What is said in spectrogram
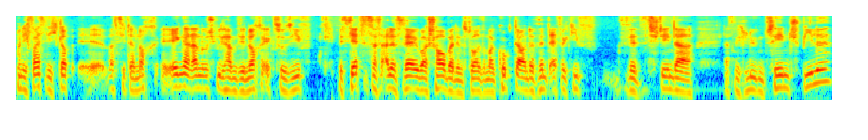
und ich weiß nicht, ich glaube, äh, was sie da noch, irgendein anderes Spiel haben sie noch exklusiv. Bis jetzt ist das alles sehr überschaubar dem Store. Also man guckt da und da sind effektiv, stehen da, lass mich lügen, zehn Spiele.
